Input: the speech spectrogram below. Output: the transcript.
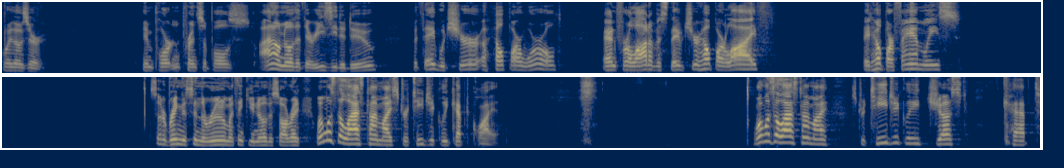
Boy, those are important principles. I don't know that they're easy to do, but they would sure help our world. And for a lot of us, they would sure help our life, they'd help our families. So, to bring this in the room, I think you know this already. When was the last time I strategically kept quiet? When was the last time I strategically just kept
